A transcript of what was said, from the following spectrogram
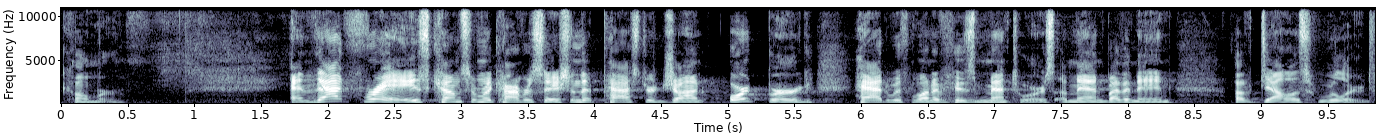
Comer. And that phrase comes from a conversation that Pastor John Ortberg had with one of his mentors, a man by the name of Dallas Willard.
